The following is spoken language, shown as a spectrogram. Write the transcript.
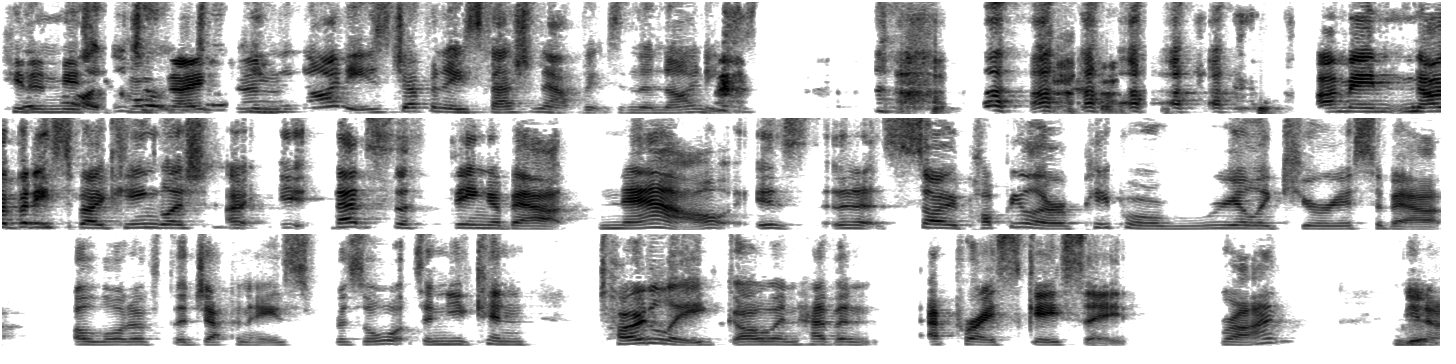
hit and miss What? You're talking in the nineties, Japanese fashion outfits in the nineties. I mean, nobody spoke English. Uh, it, that's the thing about now is that it's so popular. People are really curious about a lot of the Japanese resorts, and you can totally go and have an après ski seat, right? You know,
